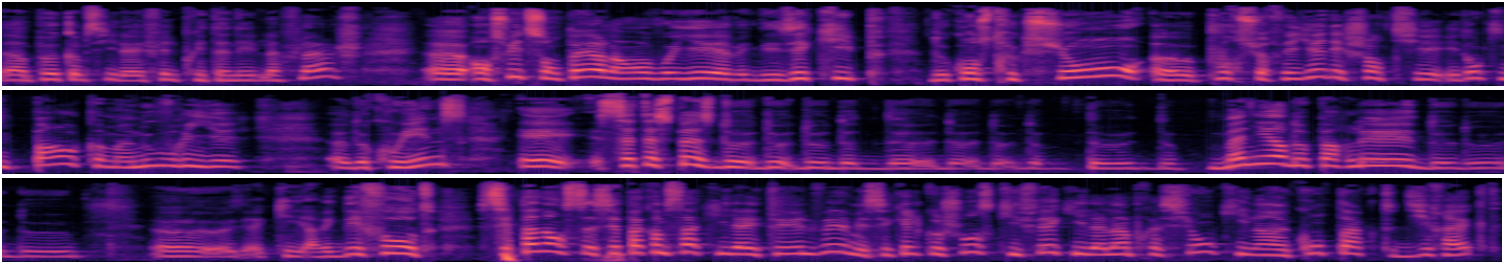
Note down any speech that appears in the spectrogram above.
un peu comme s'il avait fait le Britannique de la Flash. Euh, ensuite, son père l'a envoyé avec des équipes de construction euh, pour surveiller des chantiers. Et donc, il parle comme un ouvrier euh, de Queens. Et cette espèce de, manière de parler, qui, avec des fautes, c'est pas dans pas comme ça qu'il a été élevé, mais c'est quelque chose qui fait qu'il a l'impression qu'il a un contact direct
